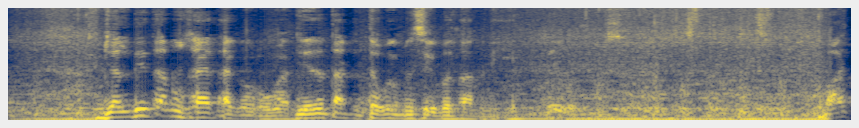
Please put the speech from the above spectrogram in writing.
ਜਲਦੀ ਤੁਹਾਨੂੰ ਸਹਾਇਤਾ ਕਰੂਗਾ, ਜੇ ਤੁਹਾਡੇ ਤੋਂ ਕੋਈ ਮੁਸੀਬਤ ਆਉਂਦੀ ਹੈ। ਬਾਅਦ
